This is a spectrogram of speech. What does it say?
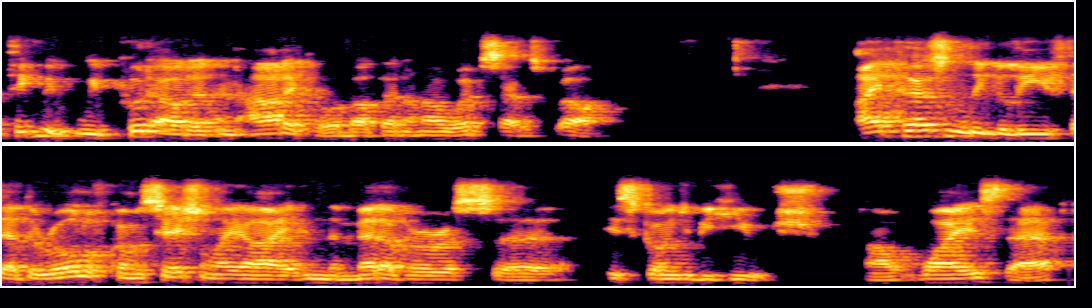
I think we, we put out an article about that on our website as well. I personally believe that the role of conversational AI in the metaverse uh, is going to be huge. Now, why is that?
